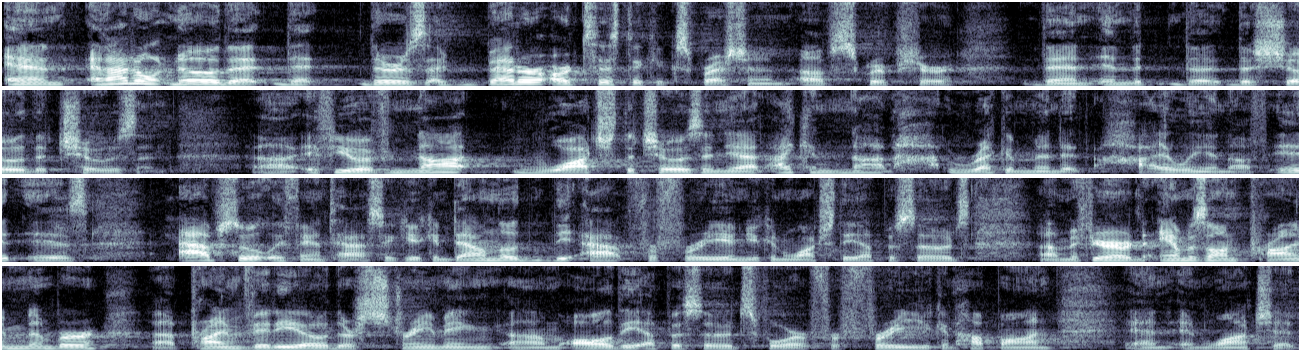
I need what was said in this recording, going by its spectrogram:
And, and I don't know that, that there's a better artistic expression of Scripture than in the, the, the show The Chosen. Uh, if you have not watched The Chosen yet, I cannot recommend it highly enough. It is absolutely fantastic. You can download the app for free and you can watch the episodes. Um, if you're an Amazon Prime member, uh, Prime Video, they're streaming um, all of the episodes for, for free. You can hop on and, and watch it.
